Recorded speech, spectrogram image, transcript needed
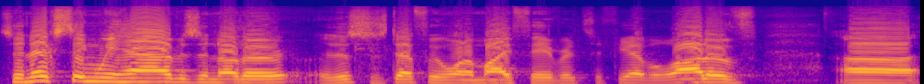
So next thing we have is another, this is definitely one of my favorites. If you have a lot of, uh,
